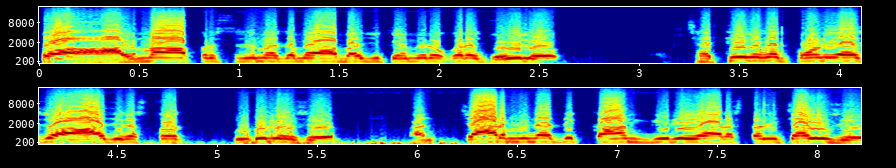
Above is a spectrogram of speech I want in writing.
તો હાલમાં આ પરિસ્થિતિમાં તમે આ બાજુ કેમેરો કરે જોઈ લો. છઠ્ઠી વખત પાણી આવ્યો છે, આ જ રસ્તો તૂટેલો છે. અને ચાર મહિનાથી કામગીરી આ રસ્તાની ચાલુ છે.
